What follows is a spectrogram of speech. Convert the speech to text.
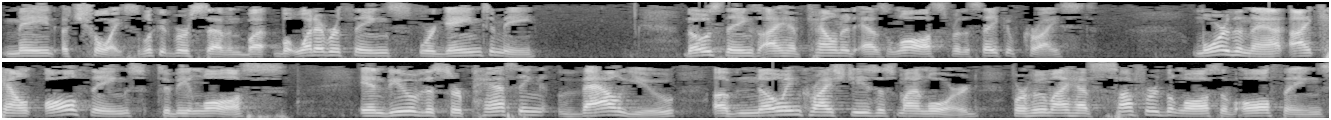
made a choice. Look at verse 7. But, but whatever things were gained to me, those things I have counted as loss for the sake of Christ. More than that, I count all things to be loss in view of the surpassing value of knowing Christ Jesus my Lord for whom I have suffered the loss of all things,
